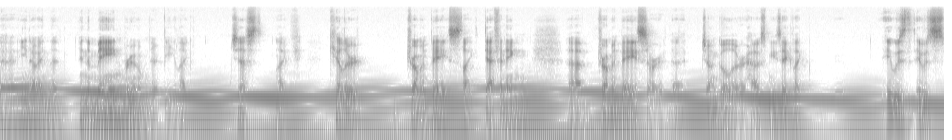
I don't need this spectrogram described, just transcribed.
uh, you know in the in the main room there'd be like just like killer drum and bass, like deafening uh, drum and bass or uh, jungle or house music. Like it was it was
